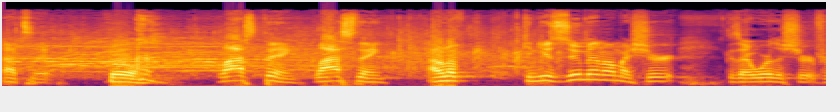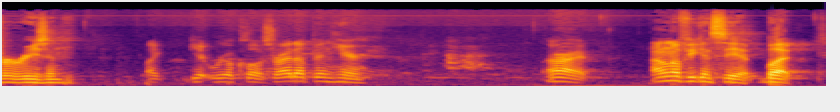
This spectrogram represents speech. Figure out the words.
that's it. Cool. Last thing. Last thing. I don't know. If, can you zoom in on my shirt? Because I wore the shirt for a reason. Like get real close, right up in here. All right. I don't know if you can see it, but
